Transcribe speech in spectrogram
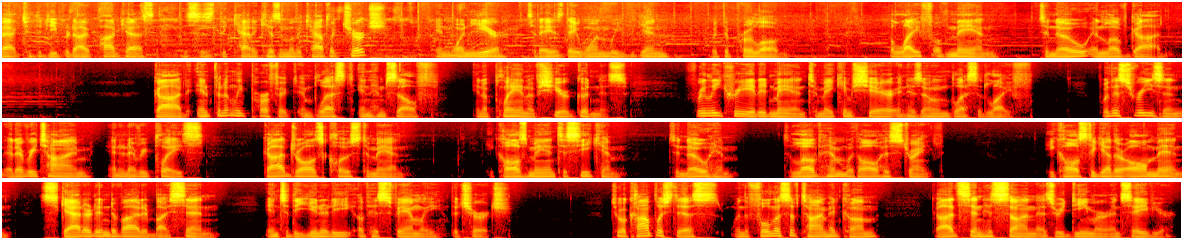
back to the Deeper Dive podcast. This is the Catechism of the Catholic Church in one year. Today is day one. We begin with the prologue The Life of Man to Know and Love God. God, infinitely perfect and blessed in himself, in a plan of sheer goodness, freely created man to make him share in his own blessed life. For this reason, at every time and in every place, God draws close to man. He calls man to seek him, to know him, to love him with all his strength. He calls together all men, scattered and divided by sin, into the unity of his family, the church. To accomplish this, when the fullness of time had come, God sent his Son as Redeemer and Savior.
